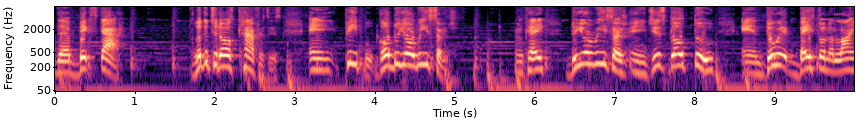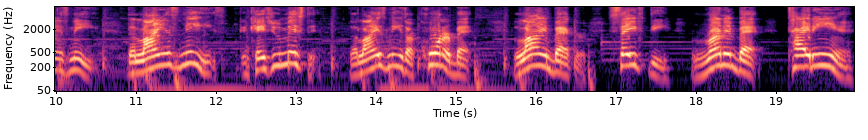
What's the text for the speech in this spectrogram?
the Big Sky. Look into those conferences. And people, go do your research. Okay? Do your research and just go through and do it based on the Lions' need. The Lions' needs, in case you missed it, the Lions' needs are cornerback, linebacker, safety, running back, tight end,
